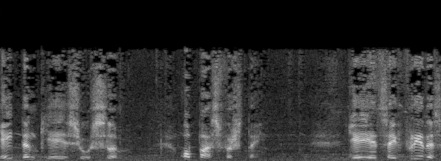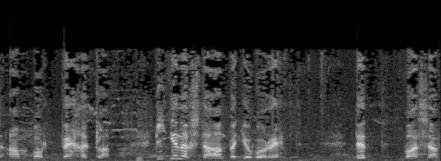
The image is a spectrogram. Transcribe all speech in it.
Jy dink jy is so slim. Oppas vir Steyn. Jy het sy vredesaanbod weggeklap. Die enigste hand wat jou wou red. Dit was 'n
